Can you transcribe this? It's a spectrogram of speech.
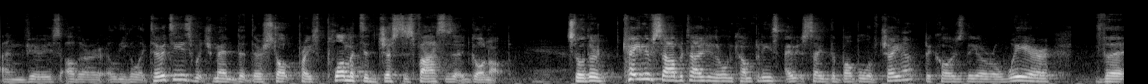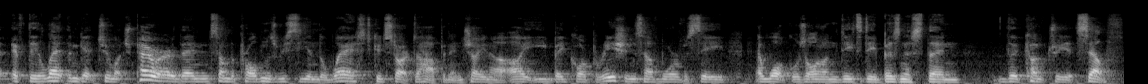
and various other illegal activities, which meant that their stock price plummeted just as fast as it had gone up. So they're kind of sabotaging their own companies outside the bubble of China because they are aware that if they let them get too much power, then some of the problems we see in the West could start to happen in China, i.e., big corporations have more of a say in what goes on on day to day business than the country itself.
